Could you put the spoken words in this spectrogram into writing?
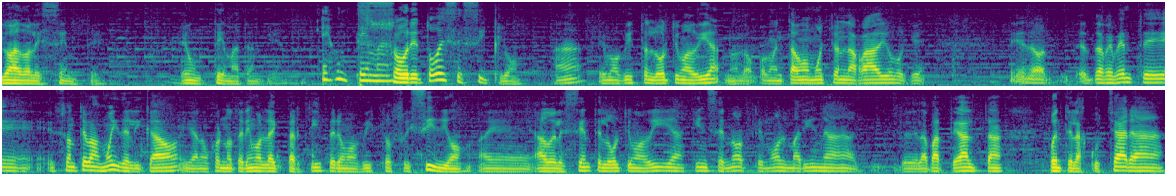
Los adolescentes es un tema también. Es un tema. Sobre todo ese ciclo ¿ah? Hemos visto en los últimos días, no lo comentamos mucho en la radio porque eh, de repente son temas muy delicados y a lo mejor no tenemos la expertise, pero hemos visto suicidios eh, adolescentes en los últimos días, 15 Norte, Mol Marina, desde la parte alta, Puente Las Cucharas,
